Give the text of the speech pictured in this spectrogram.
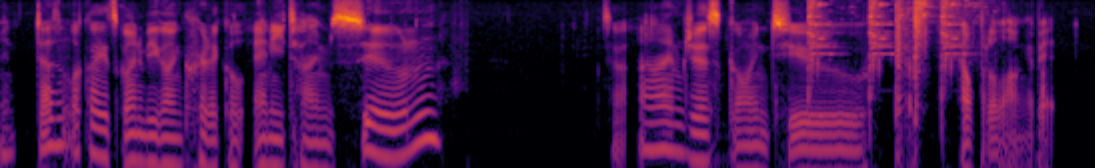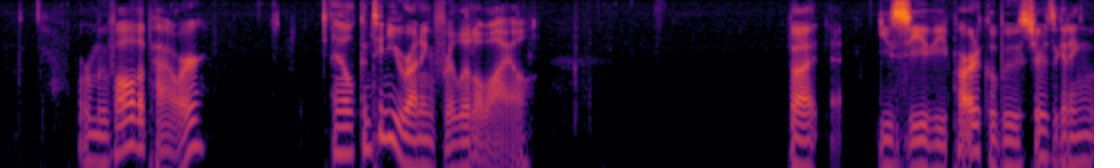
It doesn't look like it's going to be going critical anytime soon. So I'm just going to help it along a bit. Remove all the power, and it'll continue running for a little while. But you see the particle boosters getting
